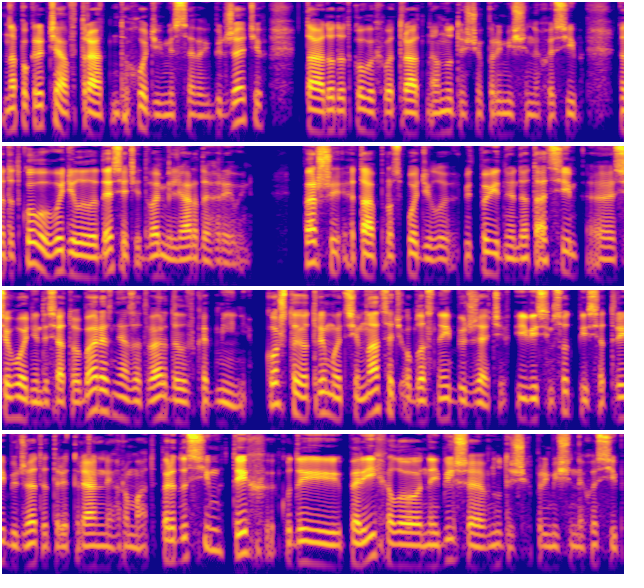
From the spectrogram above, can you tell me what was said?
На покриття втрат доходів місцевих бюджетів та додаткових витрат на внутрішньо переміщених осіб додатково виділили 10,2 мільярда гривень. Перший етап розподілу відповідної дотації е, сьогодні, 10 березня, затвердили в Кабміні. Кошти отримують 17 обласних бюджетів і 853 бюджети територіальних громад. Передусім тих, куди переїхало найбільше внутрішніх приміщених осіб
